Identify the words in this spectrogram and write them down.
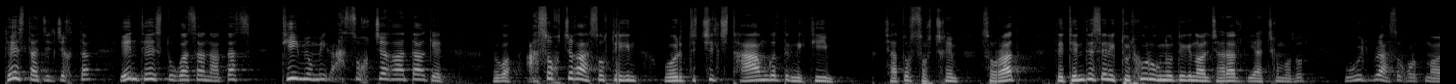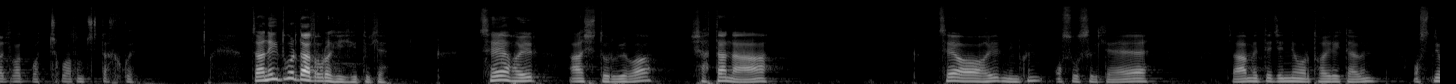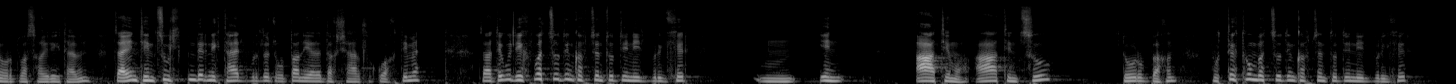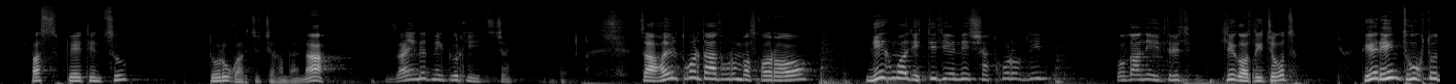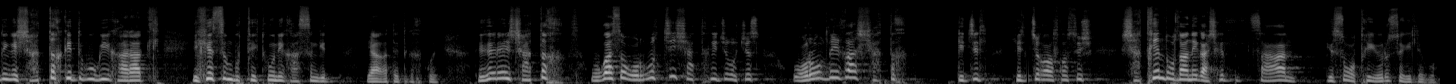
Тест ажиллаж байхдаа энэ тест угаасаа надаас тим юмыг асуух байгаа да гэд нөгөө асуух байгаа асуултыг нь урдчилж таамагладаг нэг тим чадвар сурчих юм сураад Тэгээ тэндээсээ нэг түлхүүр өгнүүдийг нь олж хараад яачих юм бол өгүүлбэрийн асар хурд нь ойлгоод бодчих боломжтой байхгүй. За нэгдүгээр даалгавраа хийхэд үлээ. C2 H4-ийг шатаанаа. CO2 нэмэх нь ус үсгэлээ. За мэдээж энэний урд 2-ыг тавина. Усны урд бас 2-ыг тавина. За энэ тэнцвүүлэлтэн дээр нэг тайлбарлаж удаан яриад авах шаардлагагүй бах тийм ээ. За тэгвэл их бодисуудын коэффициентуудын нийлбэр гэхээр энэ А тийм үү? А тэнцүү 4 байх нь бүтээгдэхүүн бодисуудын коэффициентуудын нийлбэр ихээр бас b тэнцүү 4 гарч иж байгаа юм байна. За ингээд нэгдүгээр хий хийчихэж байгаа юм. За хоёрдугаар даалгавар нь болохоор нэг мол этилений шатхуурлын дулааны илэрлэлийг олгож байгааз. Тэгэхээр энэ түүхтүүд ингээд шатах гэдэг үгийг хараад л ихэсэн бүтээгдэхүүнийг хасан гэд яагаад гэдэг байхгүй. Тэгэхээр энэ шатах угаасаа ургуулчин шатах гэж байгаа учраас ургуулыгаа шатах гэж л хэлж байгаа болохоос биш шатхын дулааныг ашигласан гэсэн утгыг ерөөсөө хэлээгүй.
